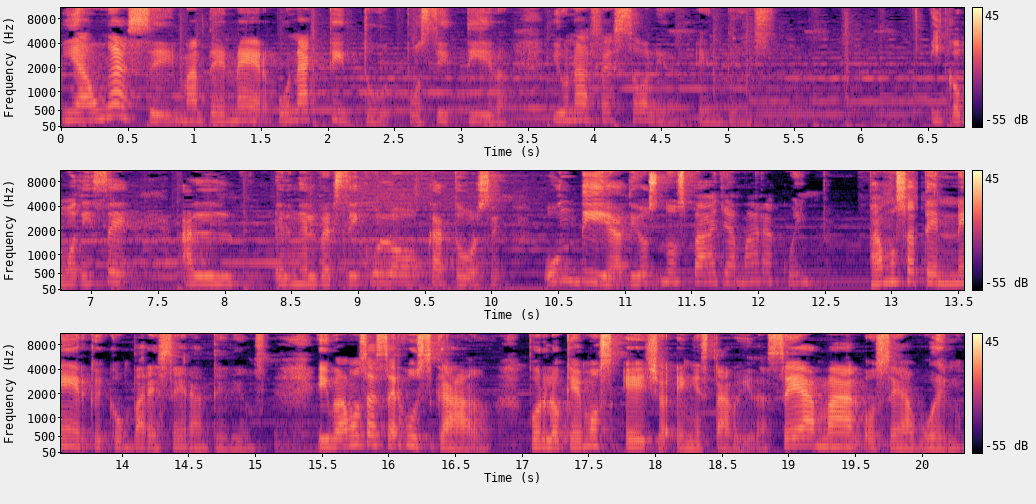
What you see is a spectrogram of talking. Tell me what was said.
Y aún así mantener una actitud positiva y una fe sólida en Dios. Y como dice en el versículo 14, un día Dios nos va a llamar a cuenta. Vamos a tener que comparecer ante Dios y vamos a ser juzgados por lo que hemos hecho en esta vida, sea mal o sea bueno.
